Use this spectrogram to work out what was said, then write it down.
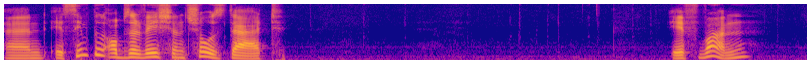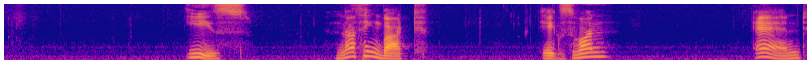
and a simple observation shows that f 1 is nothing but x 1 and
